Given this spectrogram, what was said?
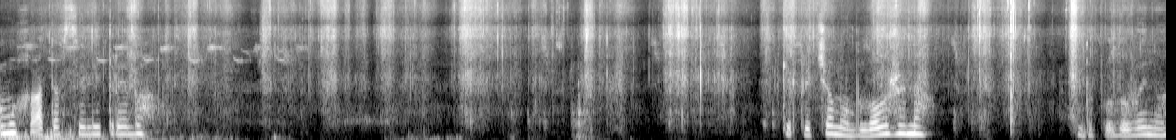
Кому хата в селі треба. Кирпичом обложена. До половини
